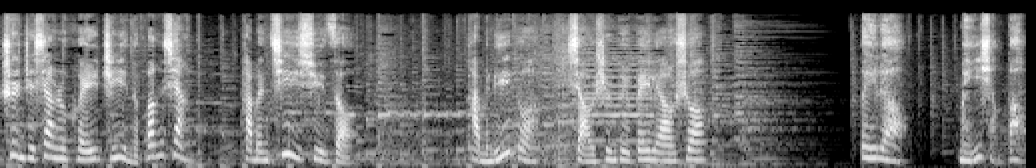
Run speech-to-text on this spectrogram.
顺着向日葵指引的方向，他们继续走。哈梅利多小声对贝利奥说。贝利奥，没想到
